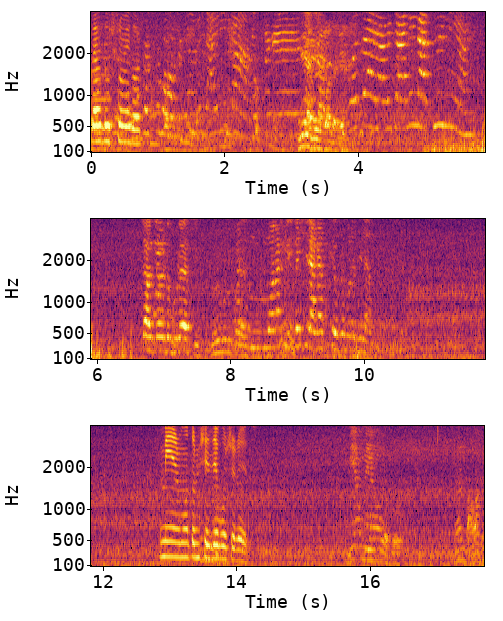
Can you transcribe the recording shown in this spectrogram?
দেখো দুষ্টুমি করছে। মেয়ের মতন সেজে বসে রয়েছে। বাবাকে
